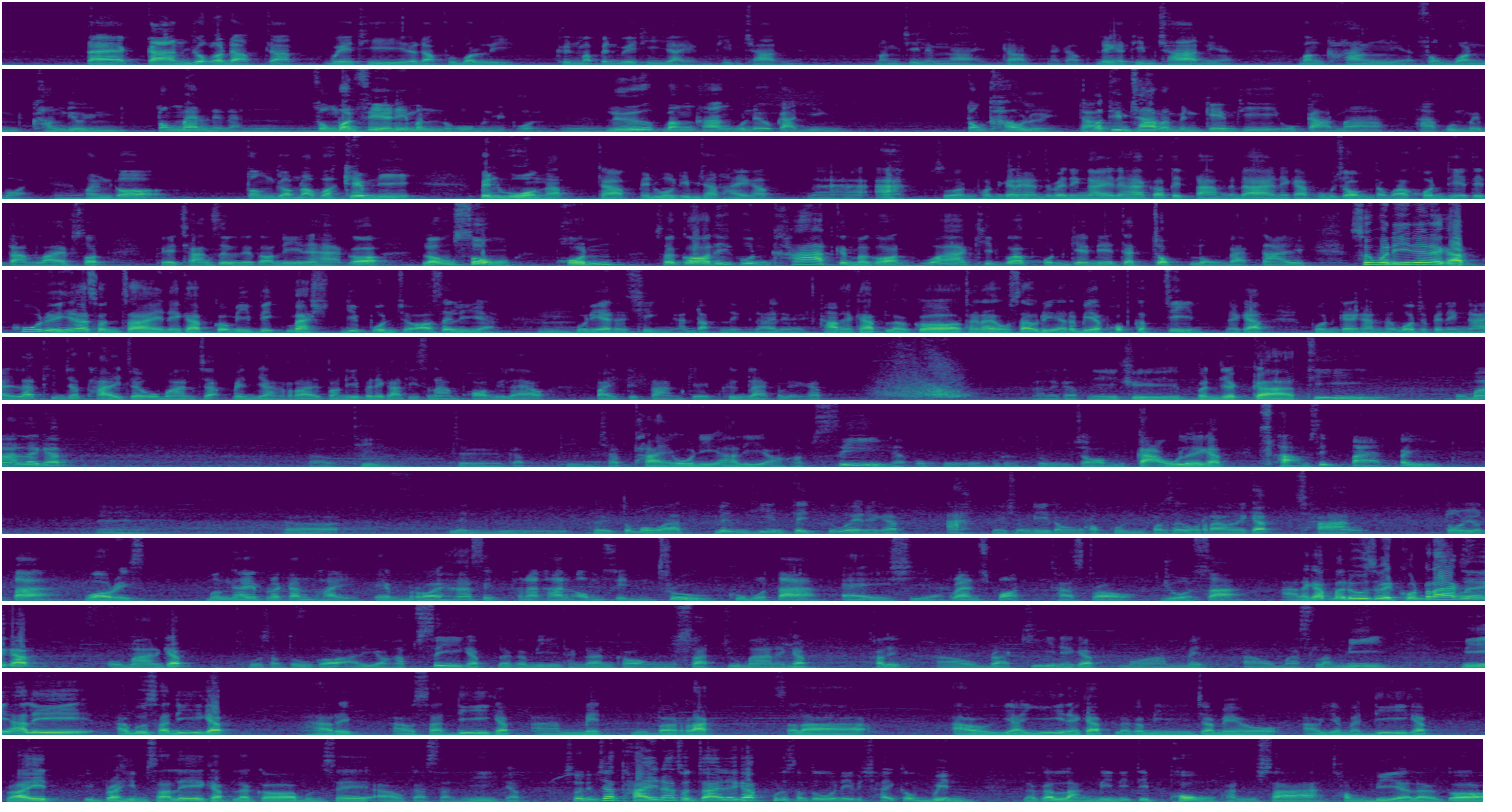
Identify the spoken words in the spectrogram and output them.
แต่การยกระดับจากเวทีระดับฟุตบอลลีกขึ้นมาเป็นเวทีใหญ่ของทีมชาติเนี่ยมันไม่ใช่เรื่องง่ายครับนะครับเล่นกับทีมชาติเนี่ยบางครั้งเนี่ยส่งบอลครั้งเดียวยังต้องแม่นเลยนะอืมส่งบอลเสียนี่มันโอ้โหมันมีผลอืมหรือบางครั้งคุณได้โอกาสยิงต้องเข้าเลยครับเพราะทีมชาติมันเป็นเกมที่โอกาสมาหาคุณไม่บ่อยอืมเพราะฉะนั้นก็ต้องยอมรับว่าเกมนี้เป็นห่วงครับครับเป็นห่วงทีมชาติไทยครับ นะฮะอะส่วนผลการแข่งขันจะเป็นยังไงนะฮะก็ติดตามกันได้นะครับคุณผู้ชม แต่ว่าคนที่ติดตามไลฟ์สดเพจช้างสื่อในตอนนี้นะฮะก็ลองส่งผลสกอร์ที่คุณคาดกันมาก่อน ว่าคิดว่าผลเกมนี้จะจบลงแบบไหน ซึ่งวันนี้เนี่ยนะครับคู่หนึ่งที่น่าสนใจนะครับก็มีบิ๊กแมชญี่ปุ่นเจอออสเตรเลียอืมคู่นี้อาจจะชิงอันดับหนึ่งได้เลยครับนะครับแล้วก็ทางด้านของซาอุดีอาระเบียพบกับจีนนะครับผลการแข่งขันทั้งหมดจะเป็นยังไง และทีมชาติไทยเจอโอมานจะเป็นอย่างไร ตอนนี้บรรยากาศที่สนามพร้อมอยู่แล้ว ไปติดตามเกมครึ่งแรกกันเลยครับ เอาละครับนี่คือบรรยากาศที่โอมานเลยครับชาวทินเจอกับทีมชาติไทยโอนี่อาลีอัลฮับซี่ครับ โอ้โหผู้ตัดตูจอมเก๋าเลยครับ 38 ปีอ่าก็เล่นอยู่เคยต้องบอกว่าเล่นที่อังกฤษด้วยนะครับ อะ ในช่วงนี้ต้องขอบคุณสปอนเซอร์ของเรานะครับ ช้างโตโยต้าวอริส เมืองไทยประกันภัย M150 ธนาคารออมสิน True คูโบต้า Air Asia แกรนด์สปอร์ต Castrol ยูอซ่าเอาละครับมาดู11คนแรกเลยครับ โอมานครับผู้สัมตูก็อาริอัลฮับซี่ครับ แล้วก็มีทางด้านของสัตจูมานะครับคาลิดอัลบราคีนะครับโมฮัมเหม็ดอัลมาสลามี มีอาลีอับูซาดีครับฮาริบอัลซาดีครับอาเมดมูบารักซาลาอัลยายีนะครับแล้วก็มีจาเมลอัลยามาดีครับ ไรท์อิบราฮิมซาเล่ครับแล้วก็มุนเซอัลกาซานีครับส่วนทีมชาติไทยน่าสนใจเลยครับผู้สัมตูวันนี้ใช้กวิน แล้วก็หลังมีนิติพงศ์พันษาทอมเบียร์แล้วก็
